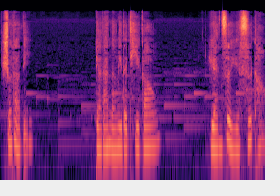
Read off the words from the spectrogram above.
说到底，表达能力的提高源自于思考。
